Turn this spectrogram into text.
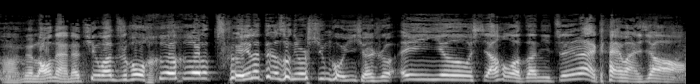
啊，那老奶奶听完之后，呵呵的捶了嘚瑟妞胸口一拳，说：“哎呦，小伙子，你真爱开玩笑。”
